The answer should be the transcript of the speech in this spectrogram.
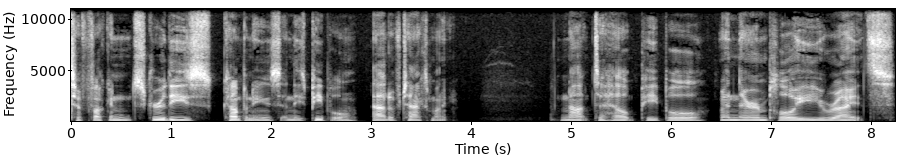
to fucking screw these companies and these people out of tax money not to help people and their employee rights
